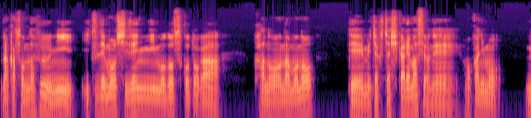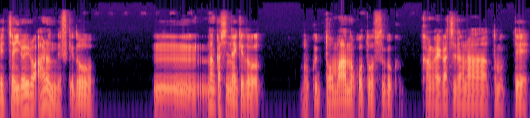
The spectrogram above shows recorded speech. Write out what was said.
なんかそんな風に、いつでも自然に戻すことが可能なものってめちゃくちゃ惹かれますよね。他にもめっちゃ色々あるんですけど、うーん、なんか知んないけど、僕、ドマのことをすごく考えがちだなと思って、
